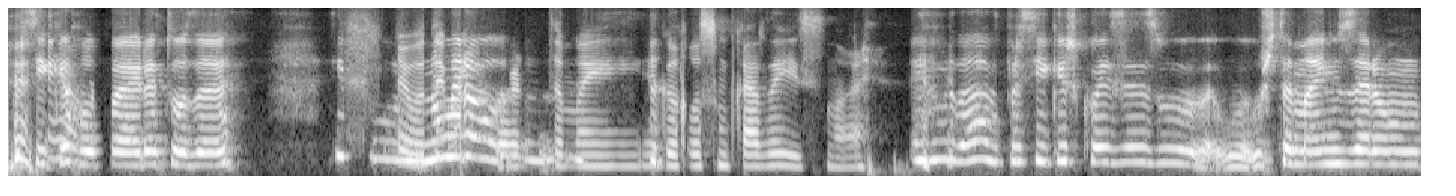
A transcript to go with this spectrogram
parecia que a roupa era toda. Tipo, Eu não era. também agarrou-se um bocado a isso, não é? É verdade, parecia que as coisas, os tamanhos eram.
